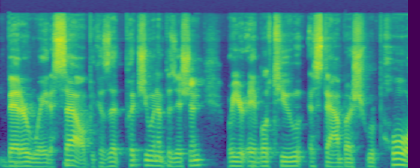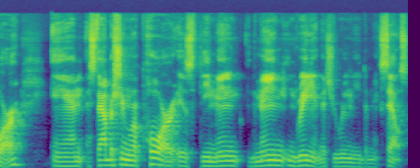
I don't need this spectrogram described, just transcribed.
better way to sell because it puts you in a position where you're able to establish rapport. And establishing rapport is the main the main ingredient that you really need to make sales.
